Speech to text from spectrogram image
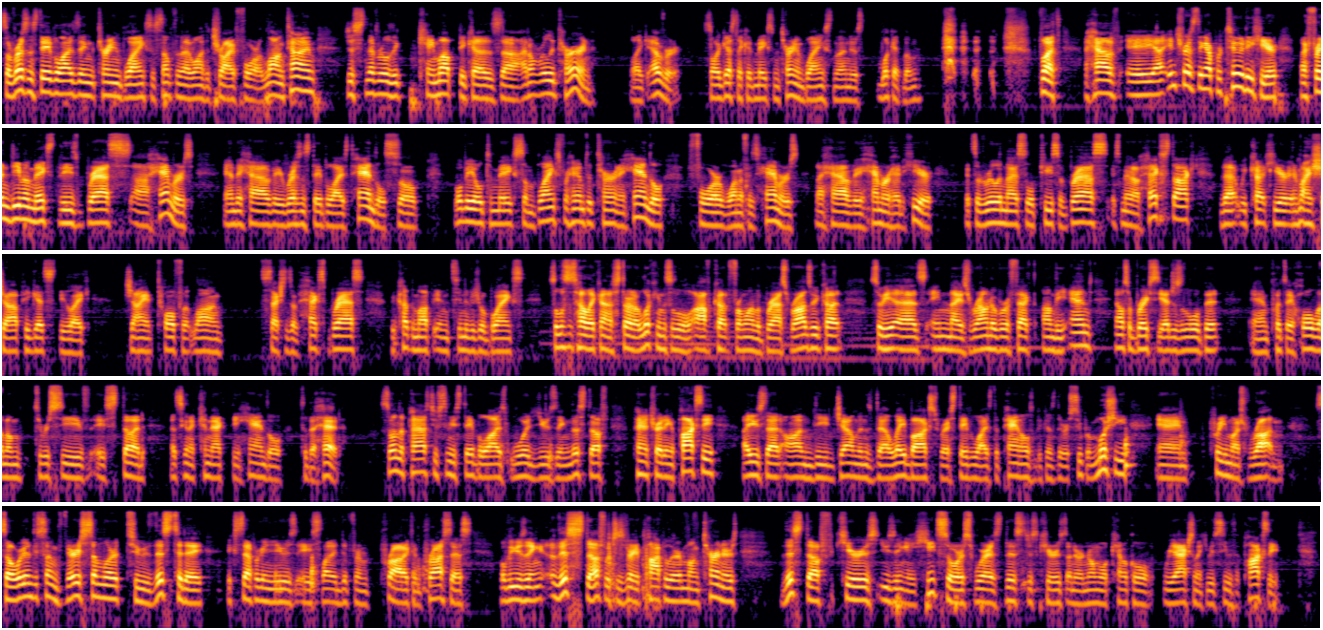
So resin stabilizing turning blanks is something that I wanted to try for a long time. Just never really came up because uh, I don't really turn like ever. So I guess I could make some turning blanks and then just look at them. but I have a uh, interesting opportunity here. My friend Dema makes these brass uh, hammers and they have a resin stabilized handle. So we'll be able to make some blanks for him to turn a handle for one of his hammers. And I have a hammerhead here. It's a really nice little piece of brass. It's made out of hex stock that we cut here in my shop. He gets the like giant 12 foot long sections of hex brass. We cut them up into individual blanks. So this is how they kind of start out looking. This is a little offcut from one of the brass rods we cut. So he adds a nice roundover effect on the end and also breaks the edges a little bit and puts a hole in them to receive a stud that's going to connect the handle to the head. So in the past, you've seen me stabilize wood using this stuff, penetrating epoxy. I used that on the Gentleman's Valet box where I stabilized the panels because they were super mushy and pretty much rotten. So we're going to do something very similar to this today, except we're going to use a slightly different product and process. We'll be using this stuff, which is very popular among turners. This stuff cures using a heat source, whereas this just cures under a normal chemical reaction like you would see with epoxy.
